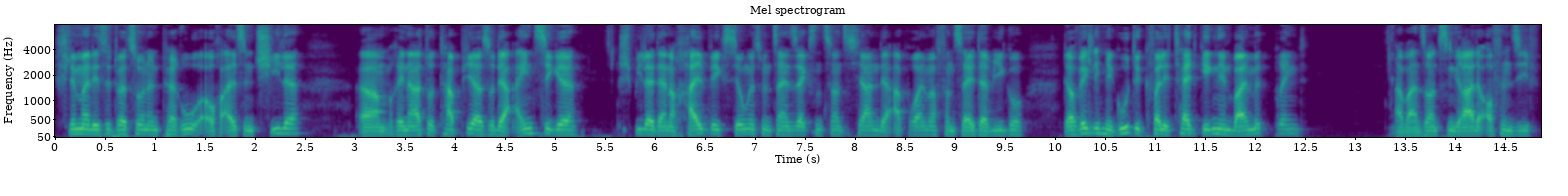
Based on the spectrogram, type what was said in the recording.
schlimmer die Situation in Peru, auch als in Chile. Ähm, Renato Tapia, so der einzige Spieler, der noch halbwegs jung ist mit seinen 26 Jahren, der Abräumer von Celta Vigo, der auch wirklich eine gute Qualität gegen den Ball mitbringt. Aber ansonsten gerade offensiv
